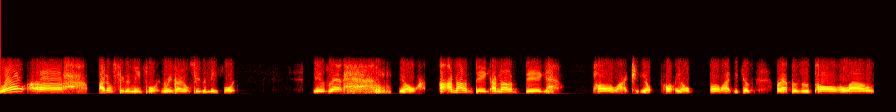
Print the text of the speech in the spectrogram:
Well, uh, I don't see the need for it. And the reason I don't see the need for it is that you know I, I'm not a big I'm not a big Paulite you know Paul you know Paulite because what happens is Paul allows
